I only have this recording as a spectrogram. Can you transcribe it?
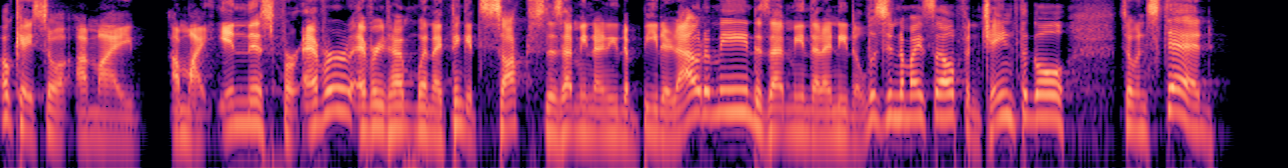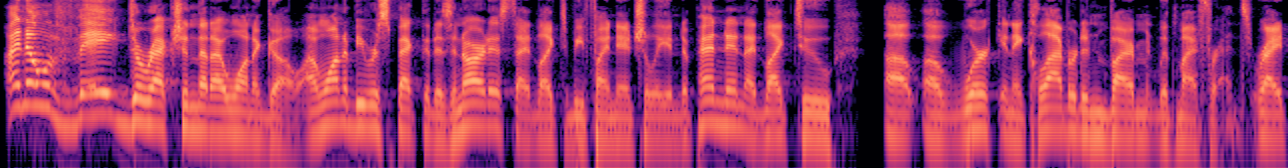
okay, so am I am I in this forever? Every time when I think it sucks, does that mean I need to beat it out of me? Does that mean that I need to listen to myself and change the goal? So instead, I know a vague direction that I want to go. I want to be respected as an artist. I'd like to be financially independent. I'd like to uh, uh, work in a collaborative environment with my friends, right?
